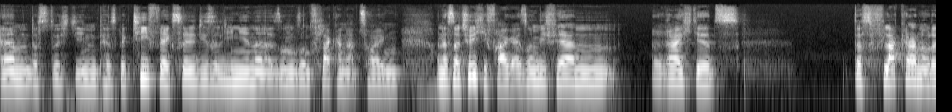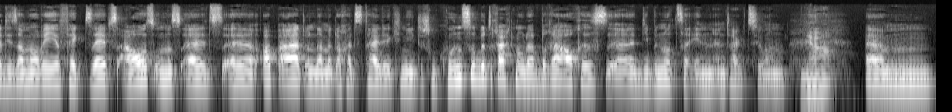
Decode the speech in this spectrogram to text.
ähm, dass durch den Perspektivwechsel diese Linien also so ein Flackern erzeugen. Und das ist natürlich die Frage, also inwiefern reicht jetzt das Flackern oder dieser Moret-Effekt selbst aus, um es als äh, Op-Art und damit auch als Teil der kinetischen Kunst zu betrachten oder braucht es äh, die BenutzerInnen-Interaktion? Ja. Ähm,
